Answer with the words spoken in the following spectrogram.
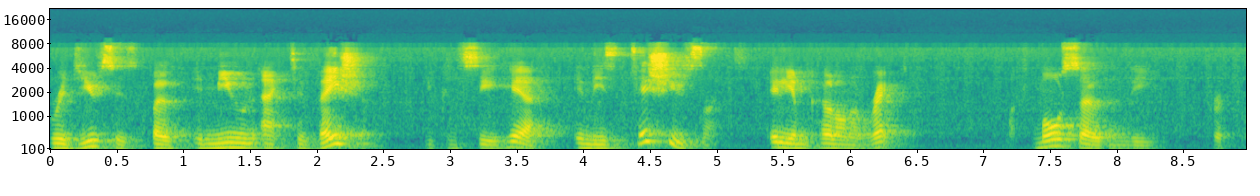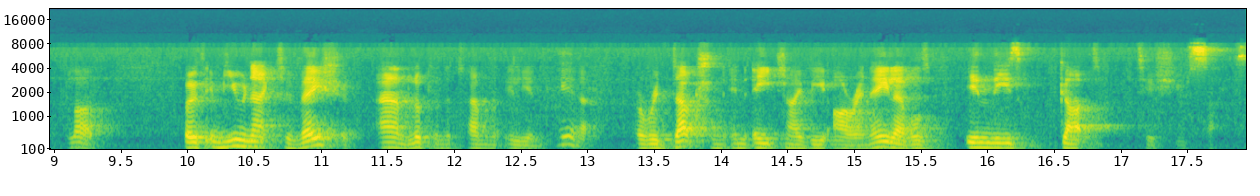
reduces both immune activation, you can see here, in these tissue sites, ileum, colon, and rectum, much more so than the peripheral blood. Both immune activation and, look in the terminal ileum here, a reduction in HIV RNA levels in these gut tissue sites.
